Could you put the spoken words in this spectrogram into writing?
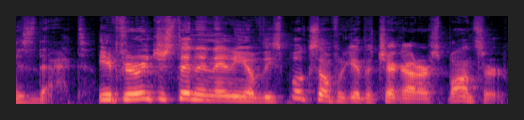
is that. If you're interested in any of these books, don't forget to check out our sponsor,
